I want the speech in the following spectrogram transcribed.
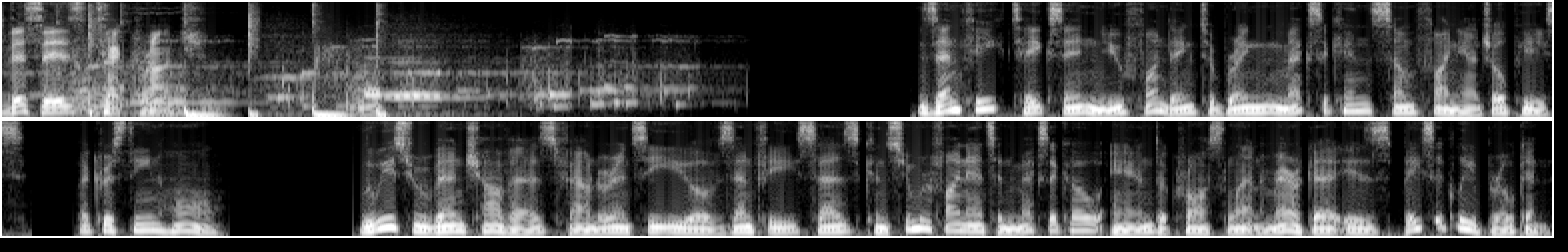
This is TechCrunch. Zenfi takes in new funding to bring Mexicans some financial peace by Christine Hall. Luis Ruben Chavez, founder and CEO of Zenfi, says consumer finance in Mexico and across Latin America is basically broken.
